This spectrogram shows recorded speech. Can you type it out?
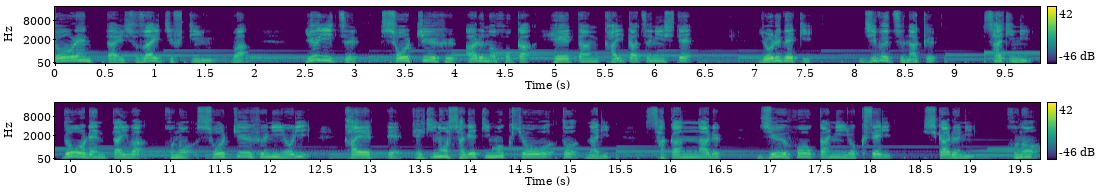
同連隊所在地付近は、唯一小給付あるのほか平坦快活にして、よるべき事物なく先に同連隊はこの小給付によりかえって敵の射撃目標となり盛んなる銃砲火に抑制りしかるにこの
